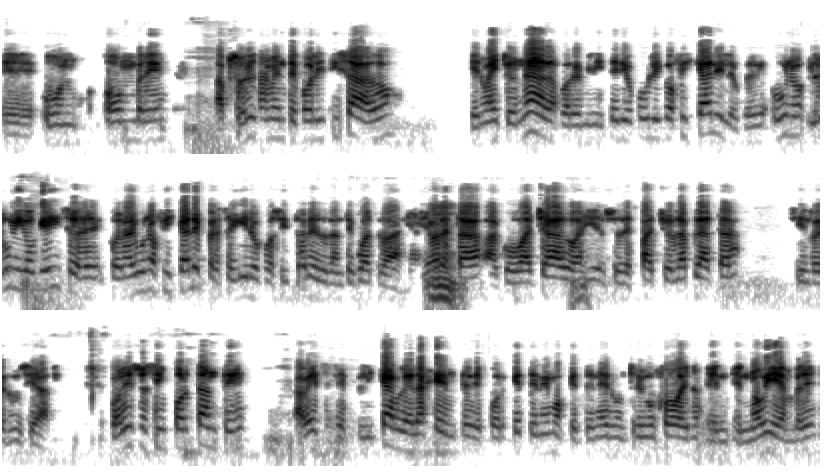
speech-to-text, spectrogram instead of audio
eh, un hombre absolutamente politizado, que no ha hecho nada por el Ministerio Público Fiscal y lo, que uno, lo único que hizo es, con algunos fiscales, perseguir opositores durante cuatro años. Y ahora mm. está acobachado ahí en su despacho en La Plata, sin renunciar. Por eso es importante a veces explicarle a la gente de por qué tenemos que tener un triunfo en, en, noviembre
